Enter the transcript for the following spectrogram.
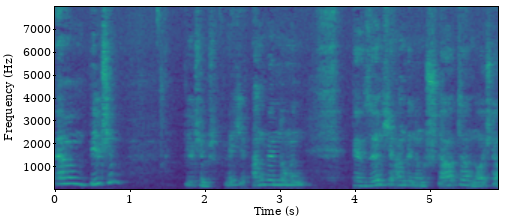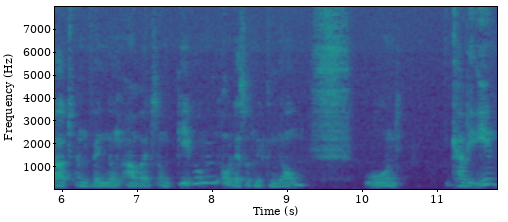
Ähm, Bildschirm, Bildschirmfläche, Anwendungen, persönliche Anwendung Starter, Neustart, Anwendung Arbeitsumgebungen. Oh, das wird mit GNOME und KDE.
